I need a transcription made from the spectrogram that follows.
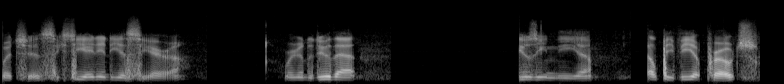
which is 68 India Sierra. We're going to do that using the uh, LPV approach.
